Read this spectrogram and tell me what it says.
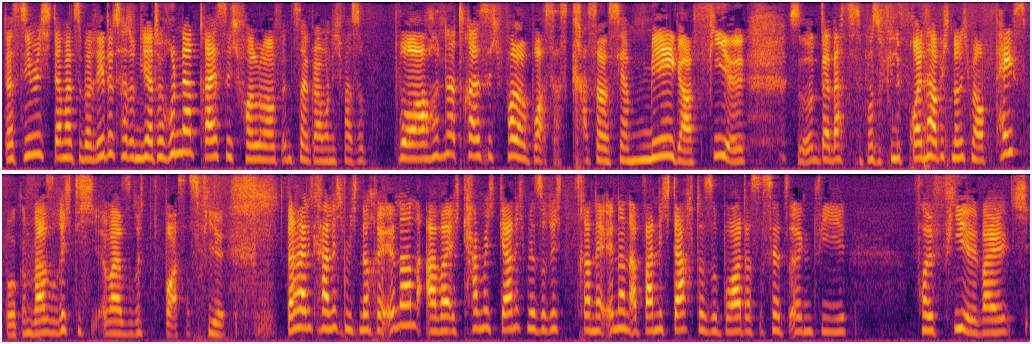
dass sie mich damals überredet hat und die hatte 130 Follower auf Instagram und ich war so, boah, 130 Follower, boah, ist das krass, das ist ja mega viel. So, und dann dachte ich so, boah, so viele Freunde habe ich noch nicht mal auf Facebook und war so richtig, war so richtig, boah, ist das viel. Daran kann ich mich noch erinnern, aber ich kann mich gar nicht mehr so richtig dran erinnern, ab wann ich dachte so, boah, das ist jetzt irgendwie voll viel, weil ich,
